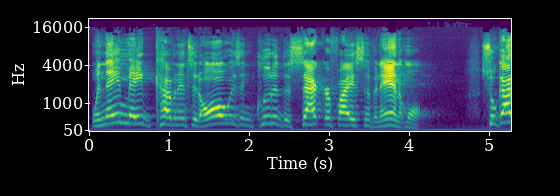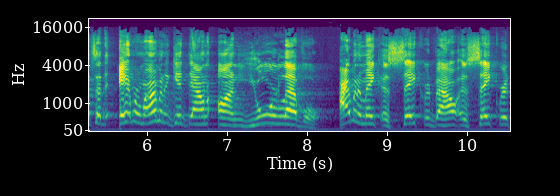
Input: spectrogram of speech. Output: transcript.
when they made covenants, it always included the sacrifice of an animal. So God said, Abram, I'm going to get down on your level. I'm going to make a sacred vow, a sacred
